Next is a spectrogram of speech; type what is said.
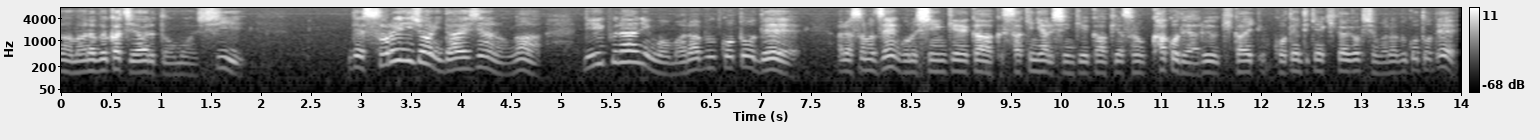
まあ、学ぶ価値あると思うしでそれ以上に大事なのがディープラーニングを学ぶことであるいはその前後の神経科学先にある神経科学やその過去である機械古典的な機械学習を学ぶことで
